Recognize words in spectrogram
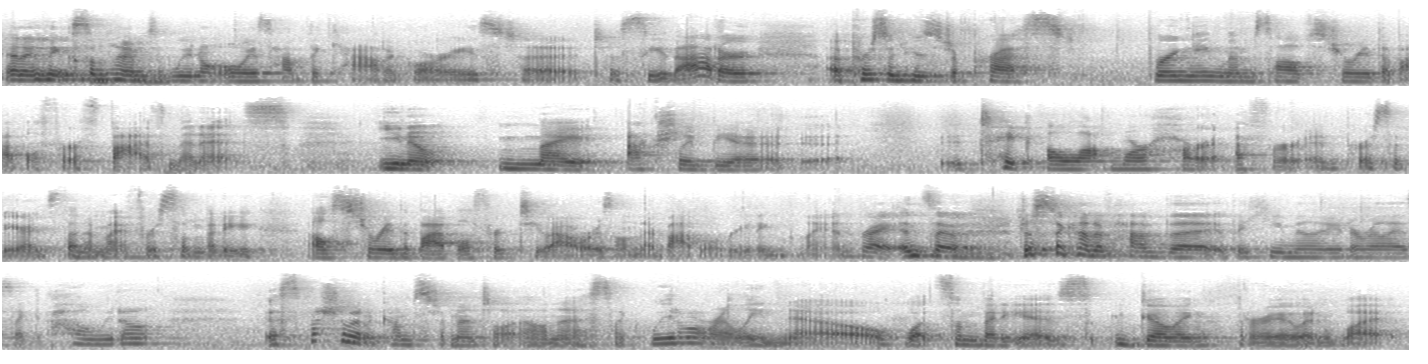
And I think sometimes we don't always have the categories to, to see that. Or a person who's depressed bringing themselves to read the Bible for five minutes, you know, might actually be a take a lot more heart, effort, and perseverance than it might for somebody else to read the Bible for two hours on their Bible reading plan, right? And so just to kind of have the, the humility to realize, like, oh, we don't, especially when it comes to mental illness, like, we don't really know what somebody is going through and what,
